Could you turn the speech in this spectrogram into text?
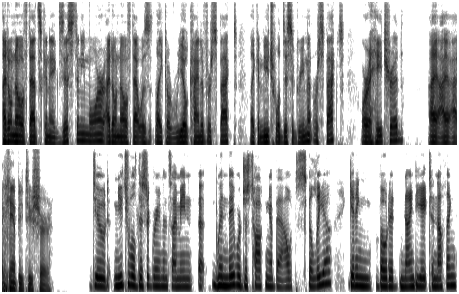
i don't know if that's going to exist anymore. I don't know if that was like a real kind of respect like a mutual disagreement respect or a hatred. I i, I can't be too sure. Dude mutual disagreements i mean uh, when they were just talking about scalia getting voted 98 to nothing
